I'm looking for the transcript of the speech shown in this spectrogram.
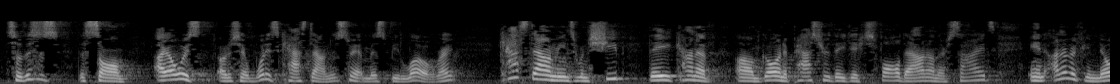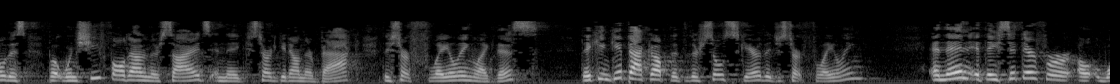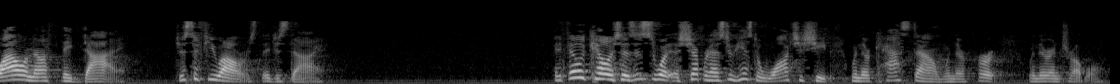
So this is the psalm. I always understand what is cast down. This must be low, right? Cast down means when sheep, they kind of um, go into pasture, they just fall down on their sides. And I don't know if you know this, but when sheep fall down on their sides and they start to get on their back, they start flailing like this. They can get back up that they're so scared they just start flailing. And then if they sit there for a while enough, they die. Just a few hours, they just die. And Phillip Keller says this is what a shepherd has to do. He has to watch a sheep when they're cast down, when they're hurt, when they're in trouble.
